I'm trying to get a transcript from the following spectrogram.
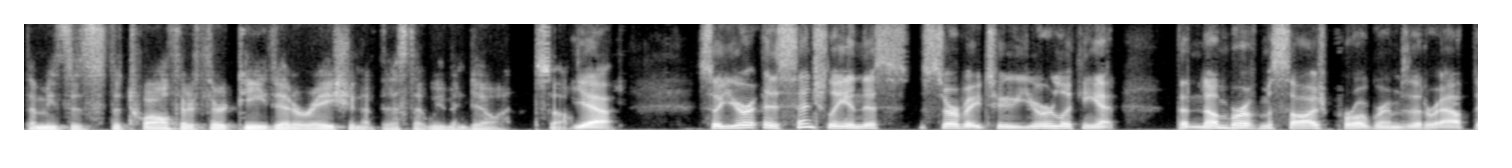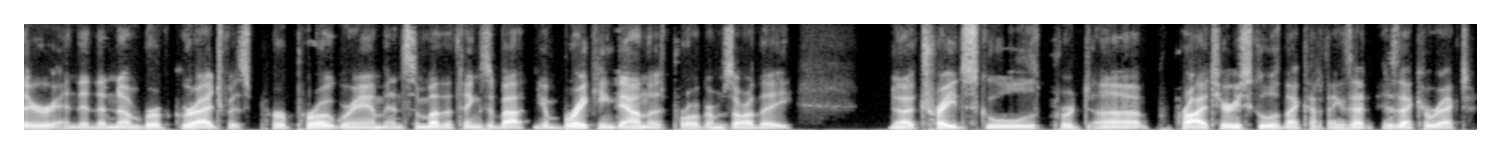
that means it's the 12th or 13th iteration of this that we've been doing. So yeah, so you're essentially in this survey too. You're looking at the number of massage programs that are out there, and then the number of graduates per program, and some other things about you know breaking down those programs. Are they uh, trade schools, pro, uh, proprietary schools, that kind of thing? Is that is that correct?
